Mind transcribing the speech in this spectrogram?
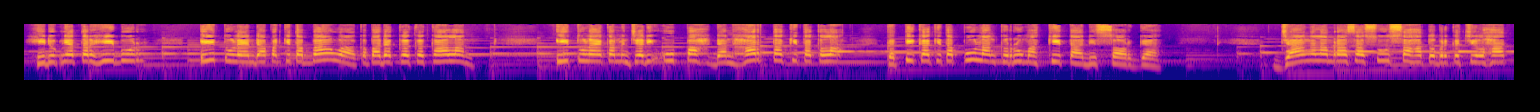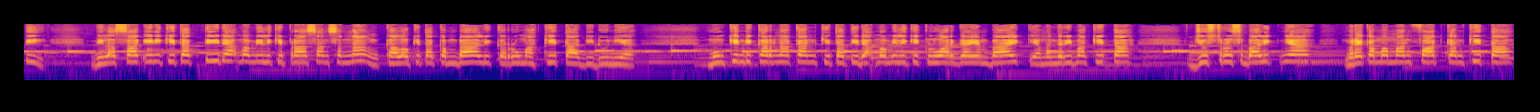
hidupnya terhibur, itulah yang dapat kita bawa kepada kekekalan. Itulah yang akan menjadi upah dan harta kita kelak ketika kita pulang ke rumah kita di sorga. Janganlah merasa susah atau berkecil hati bila saat ini kita tidak memiliki perasaan senang kalau kita kembali ke rumah kita di dunia. Mungkin dikarenakan kita tidak memiliki keluarga yang baik yang menerima kita, justru sebaliknya mereka memanfaatkan kita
